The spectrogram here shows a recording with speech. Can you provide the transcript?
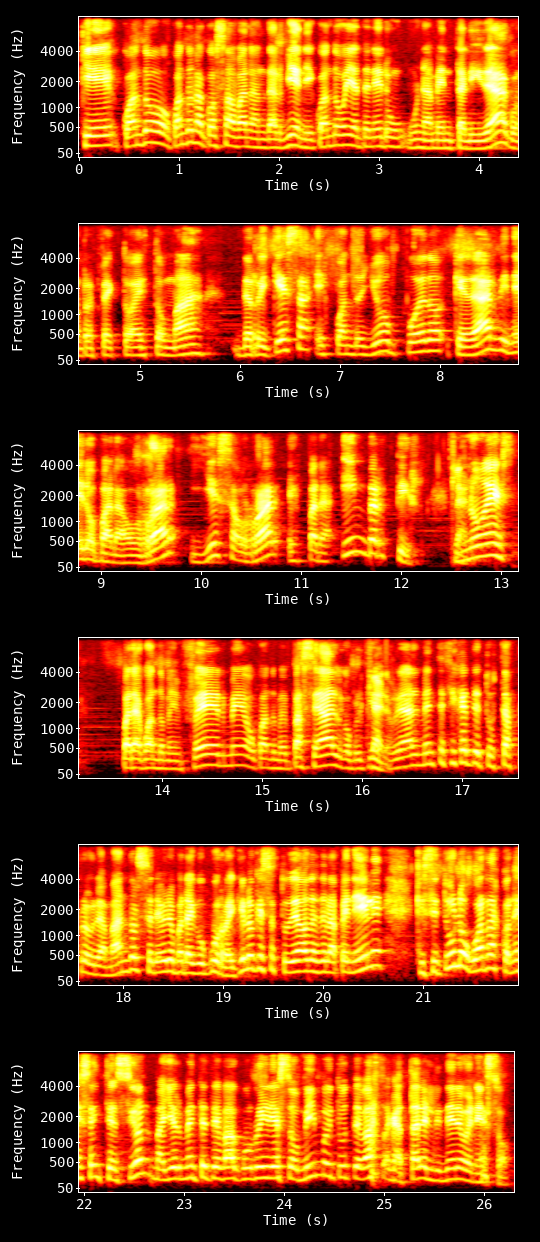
que cuando, cuando las cosas van a andar bien y cuando voy a tener una mentalidad con respecto a esto más de riqueza, es cuando yo puedo quedar dinero para ahorrar y ese ahorrar es para invertir. No es para cuando me enferme o cuando me pase algo, porque realmente, fíjate, tú estás programando el cerebro para que ocurra. ¿Y qué es lo que se ha estudiado desde la PNL? Que si tú lo guardas con esa intención, mayormente te va a ocurrir eso mismo y tú te vas a gastar el dinero en eso.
